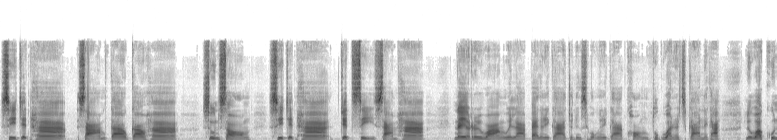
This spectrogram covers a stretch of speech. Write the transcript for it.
475 3995 02 475 7435 ในระหว่างเวลา 8นาฬิกาจนถึง 16นาฬิกาของทุกวันราชการนะคะ หรือว่าคุณ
